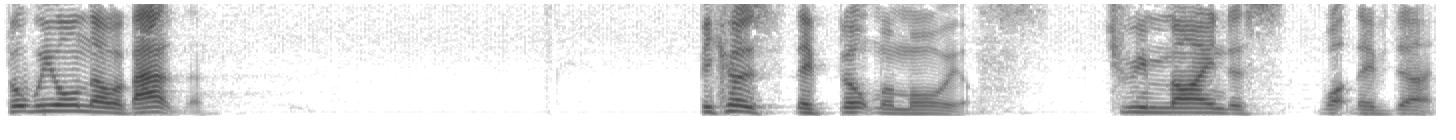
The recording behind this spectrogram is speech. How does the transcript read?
But we all know about them because they've built memorials to remind us what they've done.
